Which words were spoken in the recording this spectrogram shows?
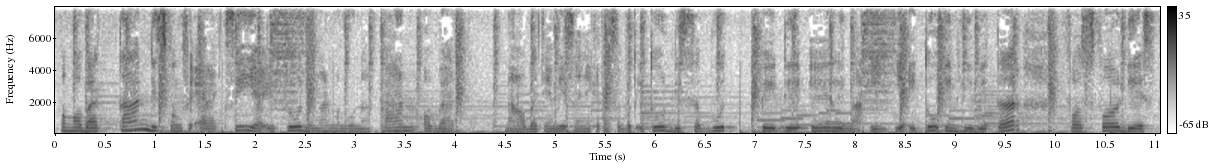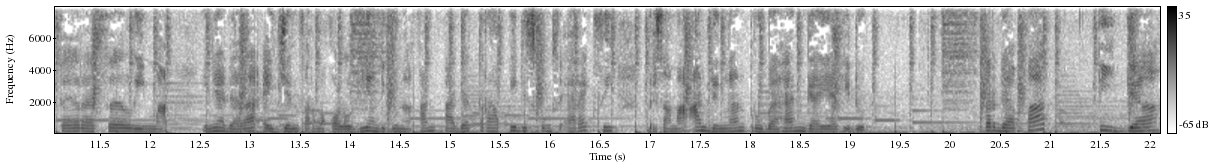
Pengobatan disfungsi ereksi yaitu dengan menggunakan obat Nah, obat yang biasanya kita sebut itu disebut PDE5I, yaitu inhibitor fosfodiesterase 5. Ini adalah agen farmakologi yang digunakan pada terapi disfungsi ereksi bersamaan dengan perubahan gaya hidup. Terdapat tiga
